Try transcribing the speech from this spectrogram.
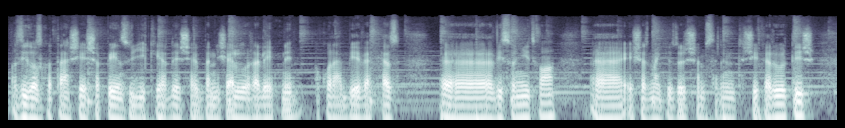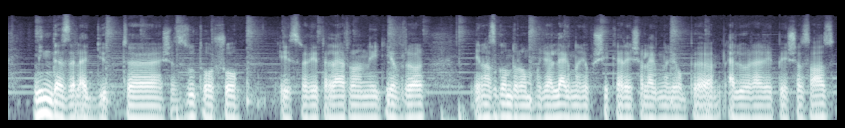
az igazgatási és a pénzügyi kérdésekben is előrelépni a korábbi évekhez viszonyítva, és ez meggyőződésem szerint sikerült is. Mindezzel együtt, és ez az utolsó észrevétel erről a négy évről, én azt gondolom, hogy a legnagyobb siker és a legnagyobb előrelépés az az,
